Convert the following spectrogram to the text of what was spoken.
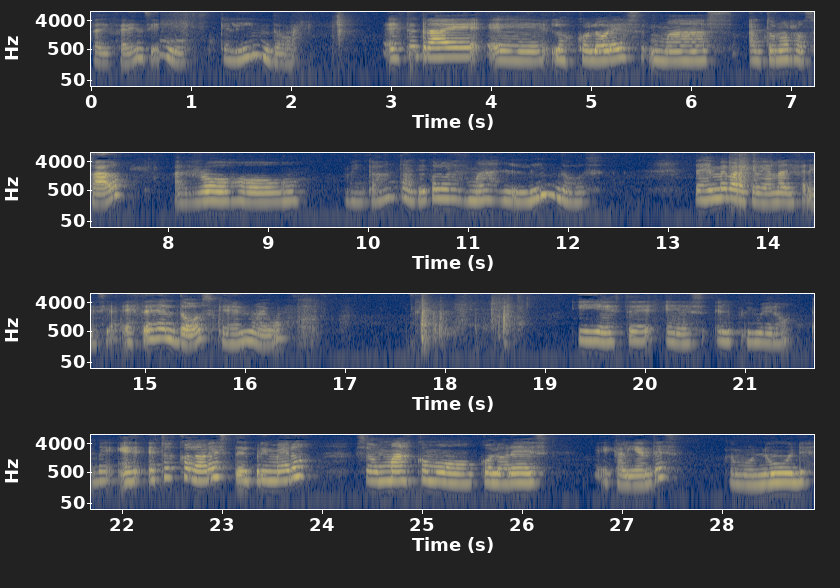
la diferencia. Uh, ¡Qué lindo! Este trae eh, los colores más al tono rosado, al rojo. Me encanta, qué colores más lindos. Déjenme para que vean la diferencia. Este es el 2, que es el nuevo. Y este es el primero. E, estos colores del primero son más como colores eh, calientes, como nude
